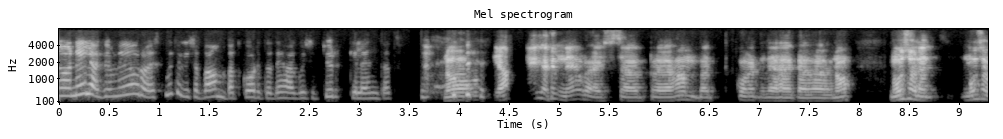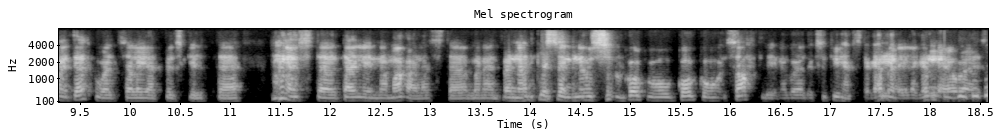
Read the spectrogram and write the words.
no neljakümne euro eest muidugi saab hambad korda teha, kui sa Türki lendad. nojah, neljakümne euro eest saab hambad korda teha, aga noh, ma usun, et ma usun, et jätkuvalt sa leiad kuskilt mõnest Tallinna magalast mõned vennad, kes on nõus sul kogu, kogu sahtli, nagu öeldakse, tühjaks tegema neljakümne euro eest.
